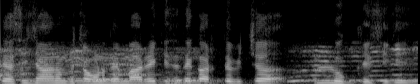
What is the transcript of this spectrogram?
ਤੇ ਅਸੀਂ ਜਾਨ ਬਚਾਉਣ ਦੇ ਮਾਰੇ ਕਿਸੇ ਦੇ ਘਰ ਦੇ ਵਿੱਚ ਲੁੱਕ ਗਏ ਸੀਗੇ ਜੀ।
